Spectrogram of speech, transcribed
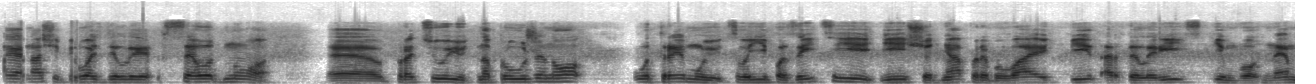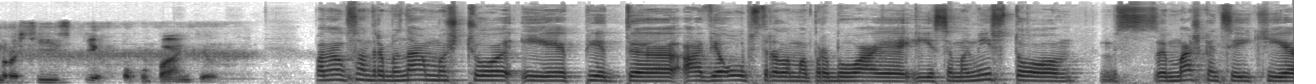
Але Наші підрозділи все одно е, працюють напружено, утримують свої позиції і щодня перебувають під артилерійським вогнем російських окупантів. Пане Олександре, ми знаємо, що і під е, авіаобстрілами перебуває і саме місто. Мешканці, які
